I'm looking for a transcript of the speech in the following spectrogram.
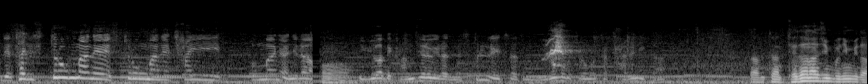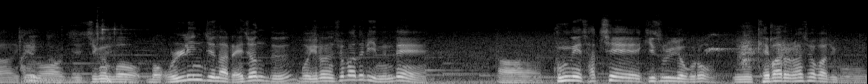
근데 사실 스트로크만의 스트로크만의 차이뿐만이 아니라 어. 유압의 감쇄력이라든가 스프링 레이트라든가 이런 거 그런 거다 다르니까. 아무튼 대단하신 분입니다. 이게 뭐 아닙니다. 지- 지금 뭐, 뭐 올린즈나 레전드 뭐 이런 쇼바들이 있는데 어, 국내 자체 기술력으로 이 개발을 하셔가지고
